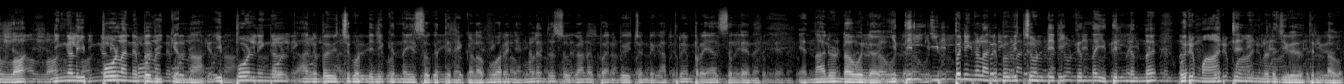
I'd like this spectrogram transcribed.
അള്ളാ നിങ്ങൾ ഇപ്പോൾ അനുഭവിക്കുന്ന ഇപ്പോൾ നിങ്ങൾ അനുഭവിച്ചു കൊണ്ടിരിക്കുന്ന ഈ സുഖത്തിനേക്കാൾ അപ്പോൾ പറയും ഞങ്ങൾ എന്ത് സുഖമാണ് ഇപ്പൊ അനുഭവിച്ചുകൊണ്ടിരിക്കുന്നത് അത്രയും പ്രയാസമല്ലേന്ന്? എന്നാലും ഉണ്ടാവുമല്ലോ ഇതിൽ ഇപ്പൊ നിങ്ങൾ അനുഭവിച്ചുകൊണ്ടിരിക്കുന്ന ഇതിൽ നിന്ന് ഒരു മാറ്റം നിങ്ങളുടെ ജീവിതത്തിൽ ഉണ്ടാവും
